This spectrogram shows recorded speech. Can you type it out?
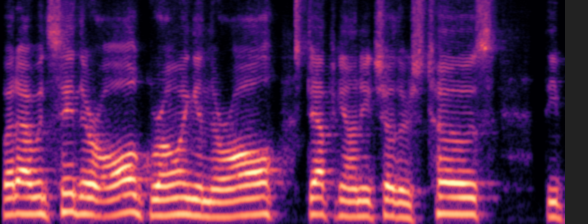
but I would say they're all growing and they're all stepping on each other's toes. The,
